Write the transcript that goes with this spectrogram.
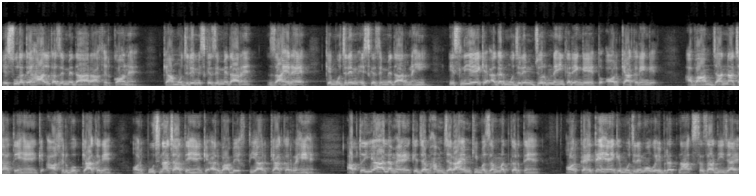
اس صورتحال کا ذمہ دار آخر کون ہے؟ کیا مجرم اس کے ذمہ دار ہیں؟ ظاہر ہے کہ مجرم اس کے ذمہ دار نہیں۔ اس لیے کہ اگر مجرم جرم نہیں کریں گے تو اور کیا کریں گے؟ عوام جاننا چاہتے ہیں کہ آخر وہ کیا کریں اور پوچھنا چاہتے ہیں کہ ارباب اختیار کیا کر رہے ہیں۔ اب تو یہ عالم ہے کہ جب ہم جرائم کی مذمت کرتے ہیں اور کہتے ہیں کہ مجرموں کو عبرتناک سزا دی جائے،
